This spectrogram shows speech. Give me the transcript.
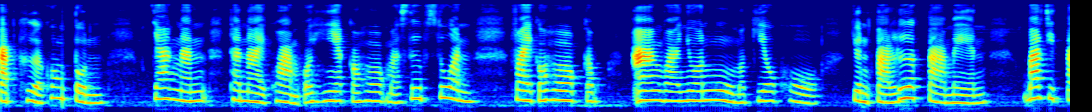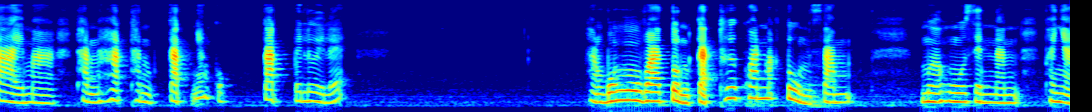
กัดเขือของตน จากนั้นทนายความก็เฮียกกระหอกมาสืบสวนฝ่ายกระหอกกับอ้างว่าย้อนงูมาเกี่ยวคอจนตาเลือกตาแมนบาดที่ตายมา ทันหัดทันกัดยังก็กัดไปเลยแหละ ทางบ่ฮู้ว่าตนกัดทึกควันมักตุ่มซ้ำ เมื่อฮู้เส้นนั้นพญา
